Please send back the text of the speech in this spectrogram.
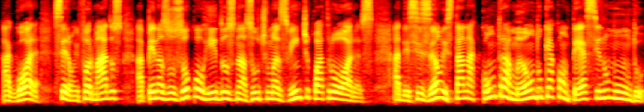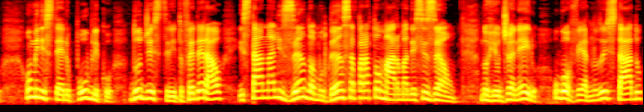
Agora serão informados apenas os ocorridos nas últimas 24 horas. A decisão está na contramão do que acontece no mundo. O Ministério Público do Distrito Federal está analisando a mudança para tomar uma decisão. No Rio de Janeiro, o governo do estado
